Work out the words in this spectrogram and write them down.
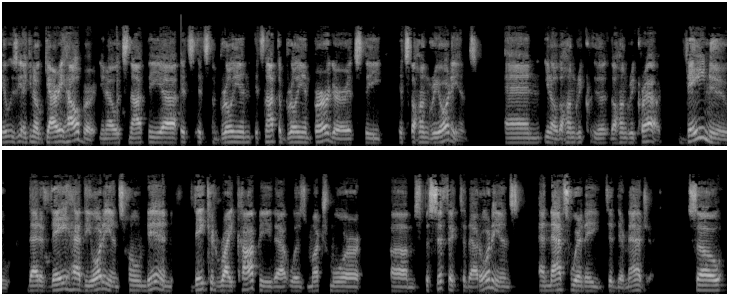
it was you know gary halbert you know it's not the uh, it's it's the brilliant it's not the brilliant burger it's the it's the hungry audience and you know the hungry the, the hungry crowd they knew that if they had the audience honed in, they could write copy that was much more um, specific to that audience, and that's where they did their magic. So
